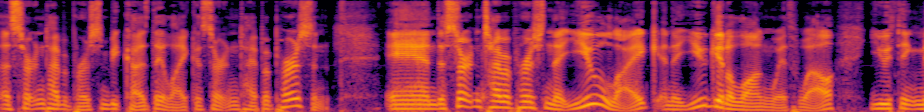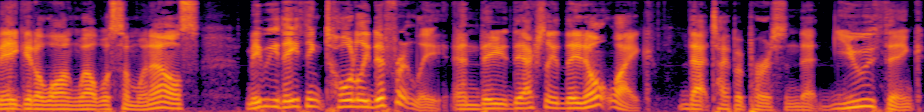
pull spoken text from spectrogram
a certain type of person because they like a certain type of person, and the certain type of person that you like and that you get along with well, you think may get along well with someone else. Maybe they think totally differently, and they, they actually they don't like that type of person that you think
